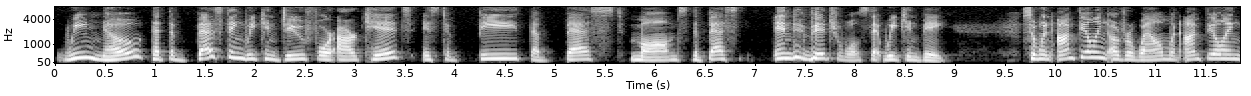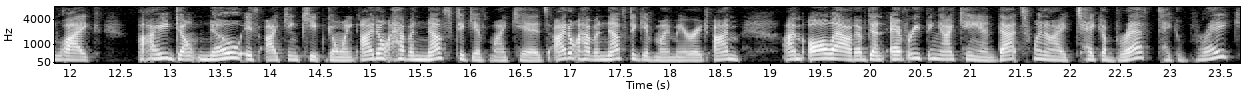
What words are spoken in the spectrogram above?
We know that the best thing we can do for our kids is to be the best moms, the best individuals that we can be. So when I'm feeling overwhelmed, when I'm feeling like I don't know if I can keep going. I don't have enough to give my kids. I don't have enough to give my marriage. I'm I'm all out. I've done everything I can. That's when I take a breath, take a break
